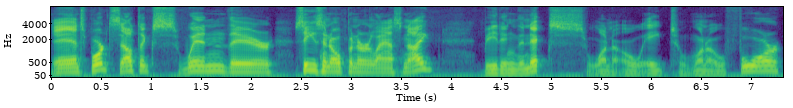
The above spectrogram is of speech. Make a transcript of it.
And sports, Celtics win their season opener last night, beating the Knicks 108 104.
